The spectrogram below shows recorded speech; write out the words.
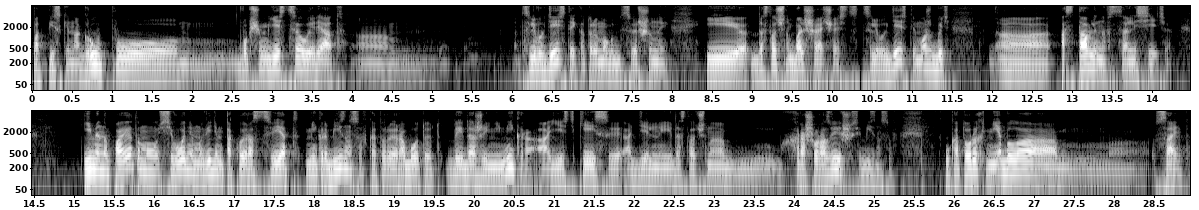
подписке на группу. В общем, есть целый ряд целевых действий, которые могут быть совершены, и достаточно большая часть целевых действий может быть э, оставлена в социальной сети. Именно поэтому сегодня мы видим такой расцвет микробизнесов, которые работают, да и даже и не микро, а есть кейсы отдельные и достаточно хорошо развившихся бизнесов, у которых не было сайта,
